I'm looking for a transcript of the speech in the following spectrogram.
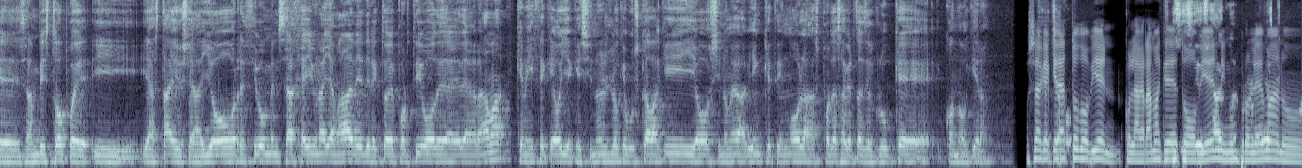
Que se han visto, pues, y, y ya está. Y, o sea, yo recibo un mensaje y una llamada del director deportivo de, de Agrama que me dice que, oye, que si no es lo que buscaba aquí o si no me va bien, que tengo las puertas abiertas del club que cuando quiera. O sea, que sea, queda todo bien. Con la grama Sí, sí, todo sí, bien, exacto. ningún problema, no.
